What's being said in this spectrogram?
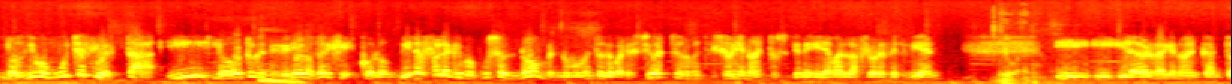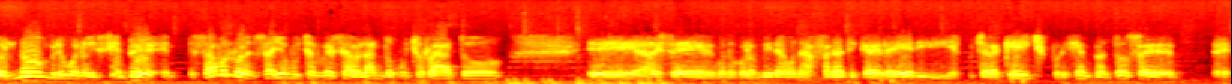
nos, dimos mucha libertad. Y lo otro que te quería contar es que Colombina fue la que propuso el nombre en un momento que apareció esto y de repente dice, oye, no, esto se tiene que llamar Las Flores del Bien Qué bueno. y, y- y la verdad que nos encantó el nombre, bueno, y siempre empezamos los ensayos muchas veces hablando mucho rato, eh, a veces, bueno, Colombina es una fanática de leer y escuchar a Cage, por ejemplo, entonces eh,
